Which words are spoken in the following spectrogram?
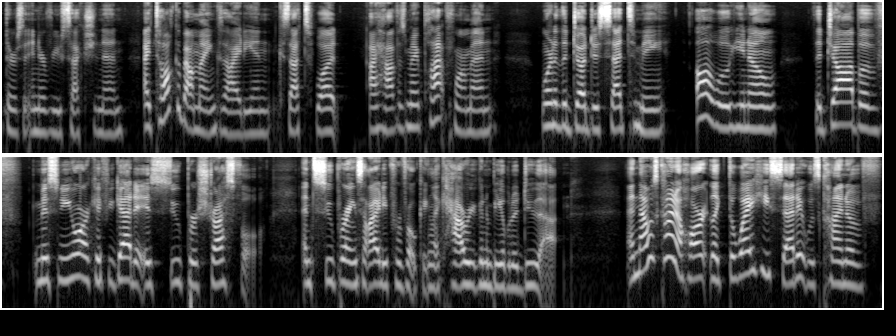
there's an interview section and I talk about my anxiety and because that's what I have as my platform and one of the judges said to me, "Oh, well, you know, the job of Miss New York if you get it is super stressful and super anxiety provoking. Like how are you going to be able to do that?" And that was kind of hard. Like the way he said it was kind of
